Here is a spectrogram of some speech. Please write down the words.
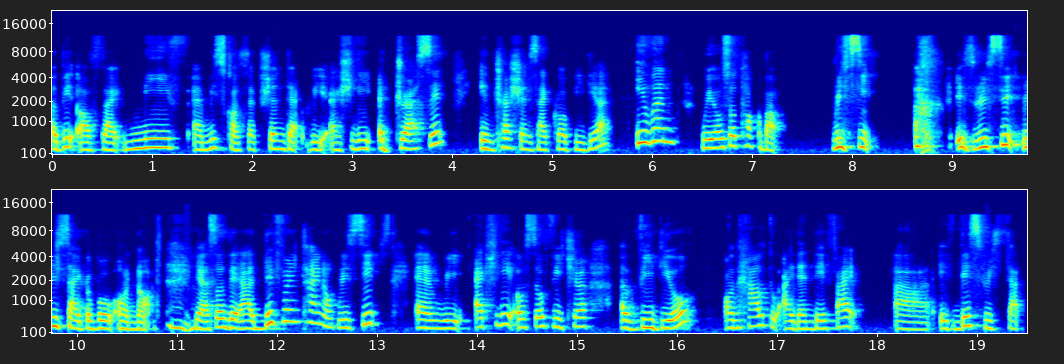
a bit of like myth and misconception that we actually address it in trash encyclopedia. Even we also talk about receipt is receipt recyclable or not Mhm. yeah so there are different kind of receipts and we actually also feature a video on how to identify uh, if this rece-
